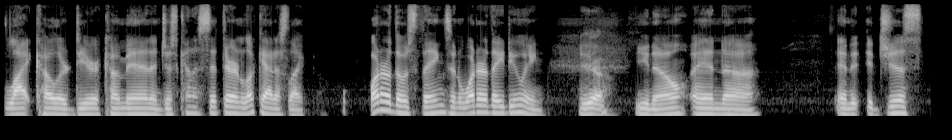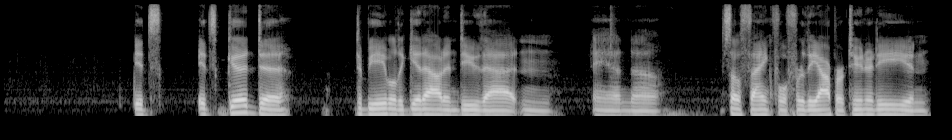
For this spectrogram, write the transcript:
light colored deer come in and just kind of sit there and look at us like, what are those things and what are they doing? yeah you know and uh and it, it just it's it's good to to be able to get out and do that and and uh so thankful for the opportunity and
